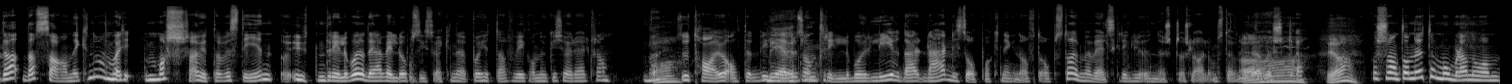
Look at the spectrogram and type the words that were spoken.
Da, da sa han ikke noe, Han marsja utover stien uten trillebår. Og det er veldig oppsiktsvekkende på hytta, for vi kan jo ikke kjøre helt fram. Nei. Så du tar jo alltid, Vi Med lever et sånn trillebårliv der, der disse oppakningene ofte oppstår, med velskringle underst og slalåmstøvler øverst. Ja. Ah, ja. Forsvant han ut og mumla noe om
